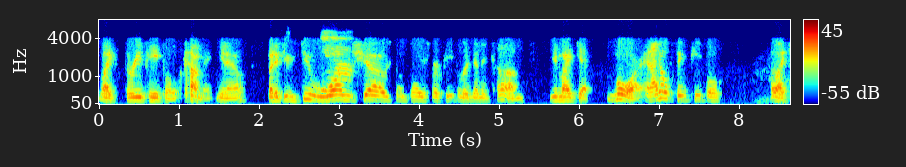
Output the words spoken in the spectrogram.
like three people coming, you know. But if you do Yeah. one show someplace where people are going to come, you might get more. And I don't think people like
